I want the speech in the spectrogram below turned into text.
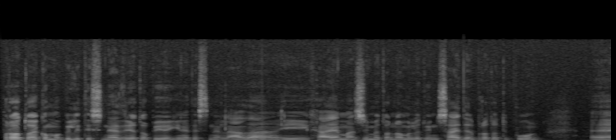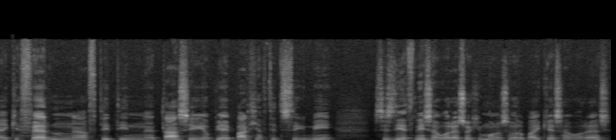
πρώτο Eco Mobility συνέδριο το οποίο γίνεται στην Ελλάδα. Η ΧΑΕ μαζί με τον όμιλο του Insider πρωτοτυπούν ε, και φέρνουν αυτή την τάση η οποία υπάρχει αυτή τη στιγμή στις διεθνείς αγορές, όχι μόνο στις ευρωπαϊκές αγορές.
